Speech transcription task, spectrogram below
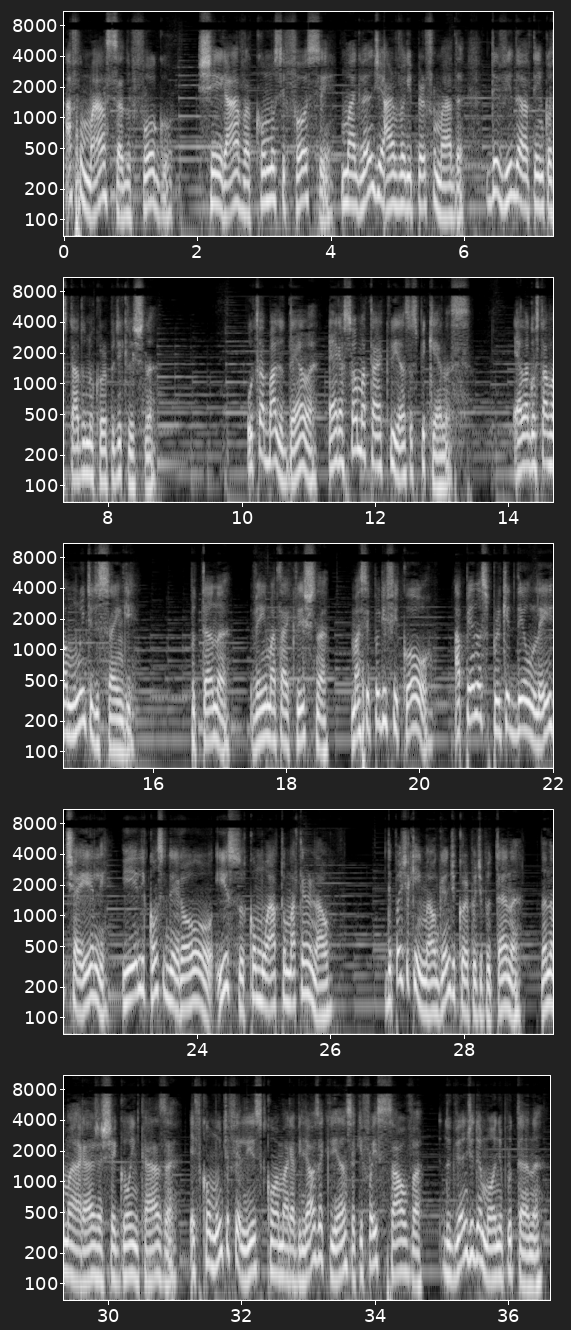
A fumaça do fogo cheirava como se fosse uma grande árvore perfumada, devido a ela ter encostado no corpo de Krishna. O trabalho dela era só matar crianças pequenas. Ela gostava muito de sangue. Putana veio matar Krishna, mas se purificou apenas porque deu leite a ele e ele considerou isso como um ato maternal. Depois de queimar o grande corpo de Putana, Nanda Maharaja chegou em casa e ficou muito feliz com a maravilhosa criança que foi salva do grande demônio Putana.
